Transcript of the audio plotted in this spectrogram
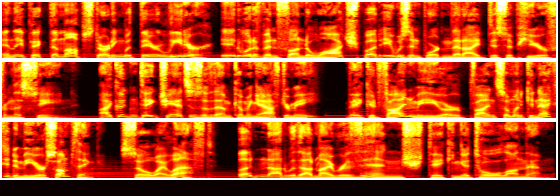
and they picked them up, starting with their leader. It would have been fun to watch, but it was important that I disappear from the scene. I couldn't take chances of them coming after me. They could find me or find someone connected to me or something, so I left. But not without my revenge taking a toll on them.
